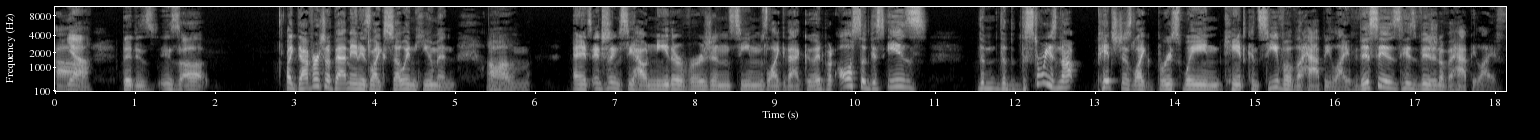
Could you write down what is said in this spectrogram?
Uh, Yeah. That is is uh like that version of Batman is like so inhuman. Uh-huh. Um, and it's interesting to see how neither version seems like that good, but also this is the, the, the story is not pitched as like Bruce Wayne can't conceive of a happy life. This is his vision of a happy life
